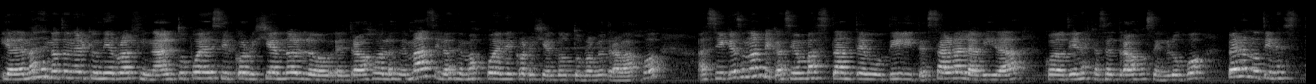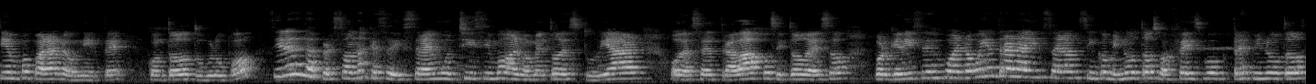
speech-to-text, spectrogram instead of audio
y además de no tener que unirlo al final, tú puedes ir corrigiendo el trabajo de los demás y los demás pueden ir corrigiendo tu propio trabajo. Así que es una aplicación bastante útil y te salva la vida cuando tienes que hacer trabajos en grupo, pero no tienes tiempo para reunirte con todo tu grupo. Si eres de las personas que se distraen muchísimo al momento de estudiar o de hacer trabajos y todo eso, porque dices, bueno, voy a entrar a Instagram 5 minutos o a Facebook 3 minutos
